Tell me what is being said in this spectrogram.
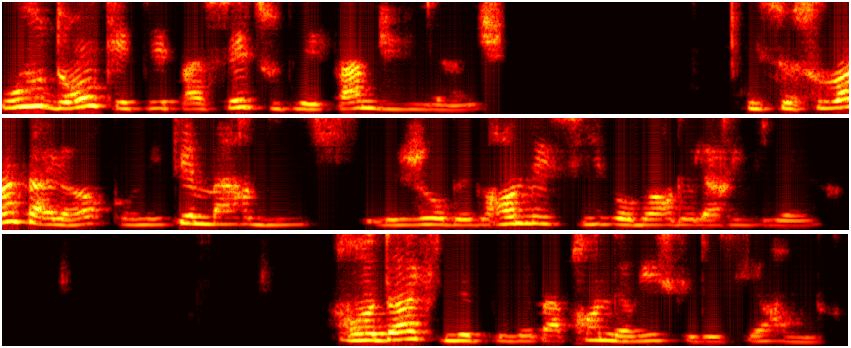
Où donc étaient passées toutes les femmes du village? Il se souvint alors qu'on était mardi, le jour de grande lessive au bord de la rivière. Rodolphe ne pouvait pas prendre le risque de s'y rendre.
